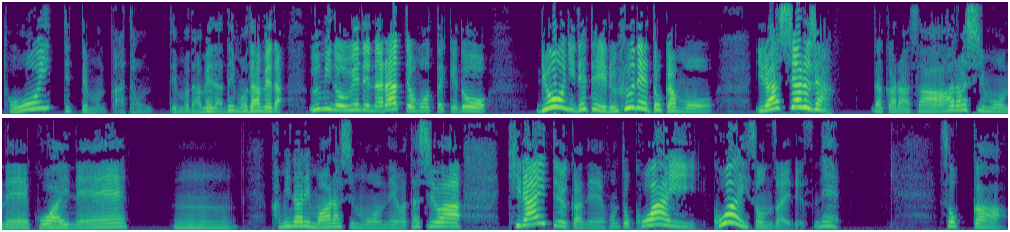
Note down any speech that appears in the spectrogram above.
遠いって言っても、あ、と、でもダメだ、でもダメだ。海の上でならって思ったけど、漁に出ている船とかも、いらっしゃるじゃん。だからさ、嵐もね、怖いね。うーん。雷も嵐もね、私は嫌いというかね、ほんと怖い、怖い存在ですね。そっか。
